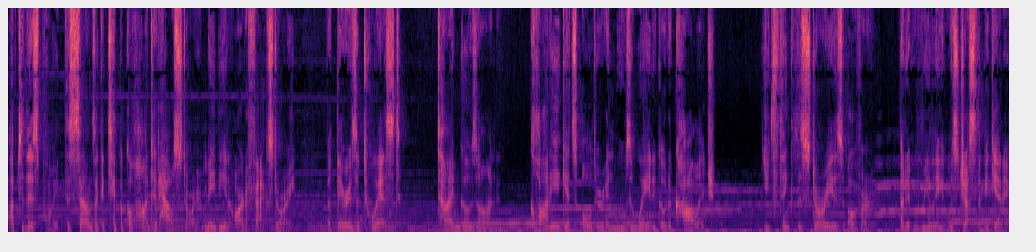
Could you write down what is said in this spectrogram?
Up to this point, this sounds like a typical haunted house story, maybe an artifact story. But there is a twist. Time goes on. Claudia gets older and moves away to go to college. You'd think the story is over, but it really was just the beginning.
